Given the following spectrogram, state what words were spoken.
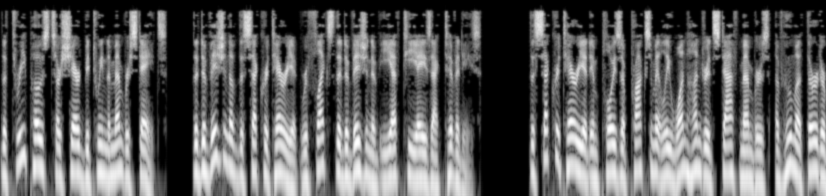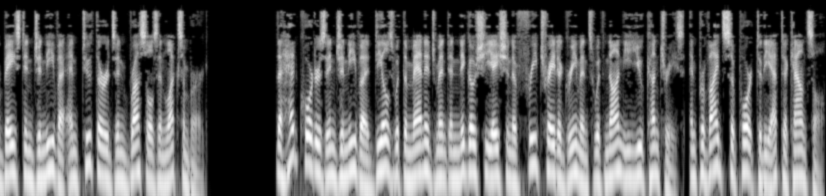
The three posts are shared between the member states. The division of the Secretariat reflects the division of EFTA's activities. The Secretariat employs approximately 100 staff members, of whom a third are based in Geneva and two-thirds in Brussels and Luxembourg. The headquarters in Geneva deals with the management and negotiation of free trade agreements with non-EU countries, and provides support to the EFTA Council.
